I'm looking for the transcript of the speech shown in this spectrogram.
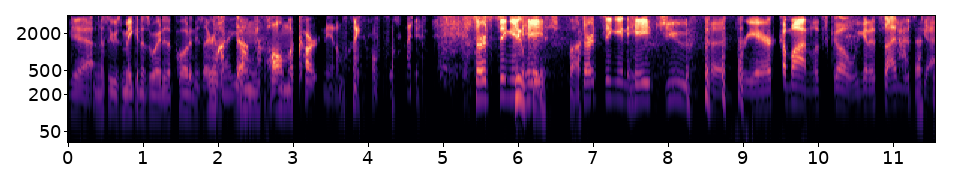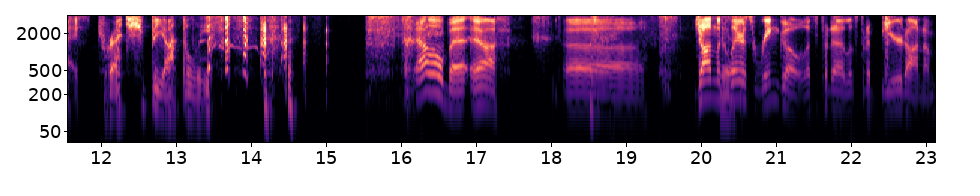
Yeah. As he was making his way to the podium, he's like, "There's a Fucked young Paul McCartney," and I'm like, "What?" Start singing Stupid "Hey." Start singing "Hey Jude," uh, Briere. Come on, let's go. We gotta sign this That's a guy. stretch beyond belief. yeah, a little bit. Yeah. Uh, John LeClair's Ringo. Let's put a let's put a beard on him.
